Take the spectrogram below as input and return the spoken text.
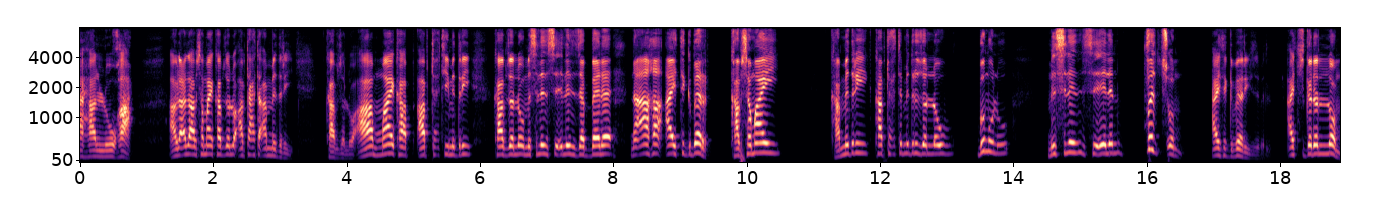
ኣይሃልውኻ ኣብ ልዕሊ ኣብ ሰማይ ካብ ዘለዎ ኣብ ታሕቲ ኣብ ምድሪ ካብ ዘለዎ ኣብ ማይ ኣብ ትሕቲ ምድሪ ካብ ዘለዎ ምስልን ስእልን ዘበለ ንኣኻ ኣይትግበር ካብ ሰማይ ካብ ምድሪ ካብ ትሕቲ ምድሪ ዘለዉ ብምሉ ምስልን ስእልን ፍጹም ኣይትግበር እዩ ዝብል ኣይትስገደሎም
